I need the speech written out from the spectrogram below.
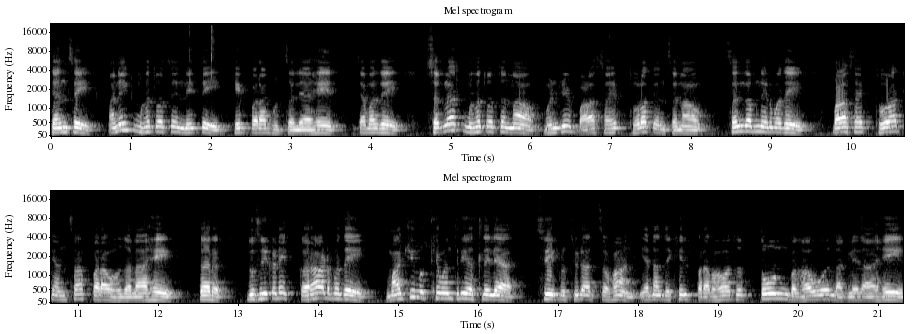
त्यांचे अनेक महत्त्वाचे नेते हे पराभूत झाले आहेत. त्यामध्ये सगळ्यात महत्त्वाचं नाव म्हणजे बाळासाहेब थोरात यांचं नाव. संगमनेरमध्ये बाळासाहेब थोरात यांचा पराभव झाला आहे. तर दुसरीकडे कराडमध्ये माजी मुख्यमंत्री असलेल्या श्री पृथ्वीराज चव्हाण यांना देखील पराभवाचं तोंड बघावं लागलेलं आहे.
